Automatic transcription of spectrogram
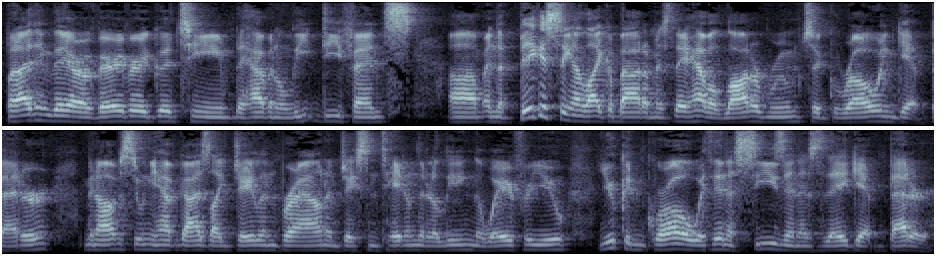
but I think they are a very, very good team. They have an elite defense. Um, and the biggest thing I like about them is they have a lot of room to grow and get better. I mean, obviously, when you have guys like Jaylen Brown and Jayson Tatum that are leading the way for you, you can grow within a season as they get better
